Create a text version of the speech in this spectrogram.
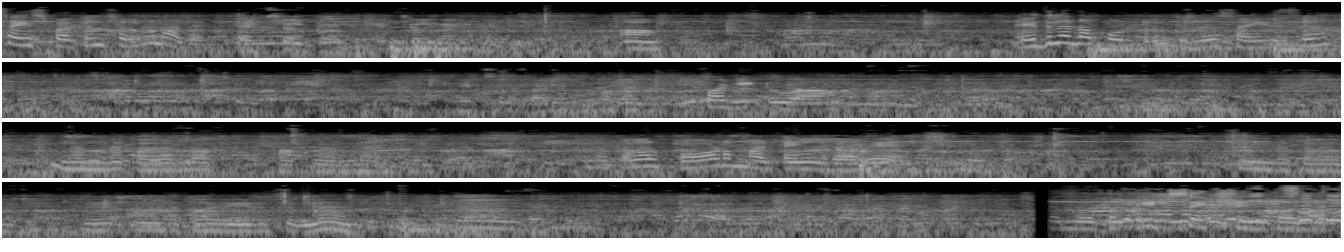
சைஸ் பார்க்குன்னு சொல்லுங்க நான் அதை ஆ. எதில் நான் போட்டிருக்குது சைஸு ஃபார்ட்டி டூவா இந்த கலரில் பார்க்கலாம்ல இந்த கலர் போட மாட்டேங்கிறாரு. இந்த கலர் இருக்குது அந்த கலர் இருக்குல்ல நம்ம இப்போ கிட் செக்ஷனுக்கு வந்து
